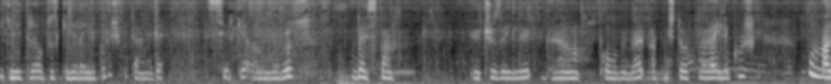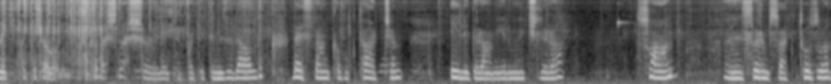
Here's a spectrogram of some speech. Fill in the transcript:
2 litre 32 lira 50 kuruş bir tane de sirke alıyoruz Destan 350 gram pul biber 64 lira 50 kuruş. Bundan iki paket alalım arkadaşlar. Şöyle iki paketimizi de aldık. Destan kabuk tarçın 50 gram 23 lira. Soğan, e, sarımsak tozu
